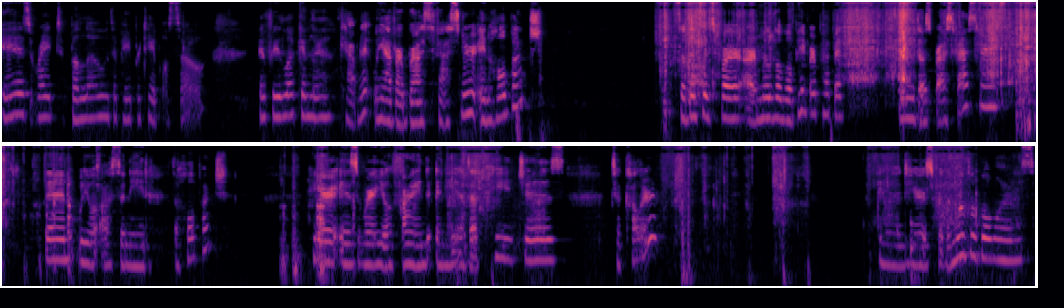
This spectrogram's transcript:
is right below the paper table. So if we look in the cabinet, we have our brass fastener and hole punch. So this is for our movable paper puppets. We need those brass fasteners. Then we will also need the hole punch. Here is where you'll find any of the pages to color. And here's for the movable ones.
